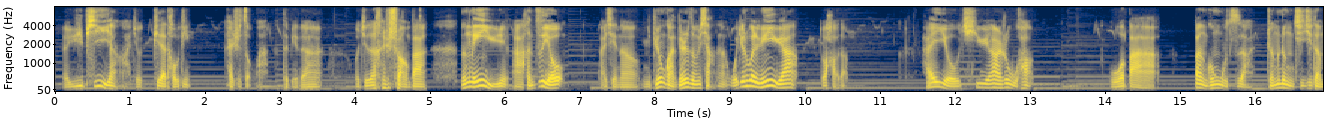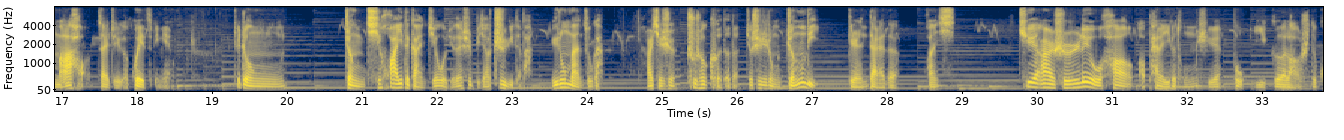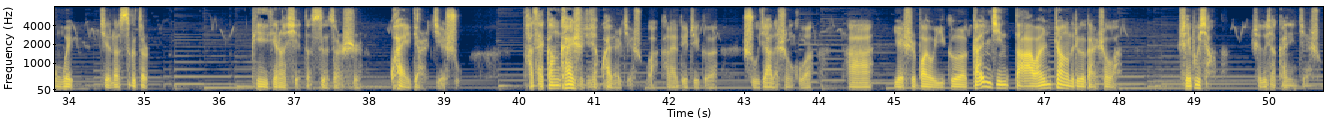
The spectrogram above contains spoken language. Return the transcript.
雨披一样啊，就披在头顶，开始走啊，特别的，我觉得很爽吧，能淋雨啊，很自由，而且呢，你不用管别人怎么想的，我就是为了淋雨啊，多好的。还有七月二十五号，我把办公物资啊整整齐齐的码好在这个柜子里面，这种整齐划一的感觉，我觉得是比较治愈的吧，有一种满足感。而且是触手可得的，就是这种整理给人带来的欢喜。七月二十六号，我派了一个同学不一个老师的工位，写了四个字儿。PPT 上写的四个字是“快点结束”。他才刚开始就想快点结束啊！看来对这个暑假的生活，他也是抱有一个赶紧打完仗的这个感受啊。谁不想呢？谁都想赶紧结束，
